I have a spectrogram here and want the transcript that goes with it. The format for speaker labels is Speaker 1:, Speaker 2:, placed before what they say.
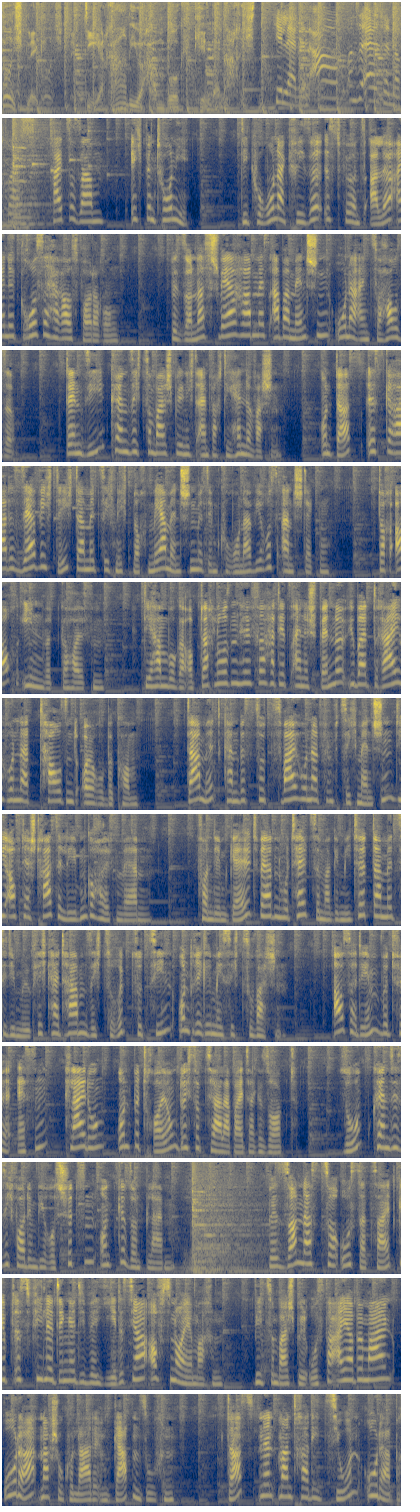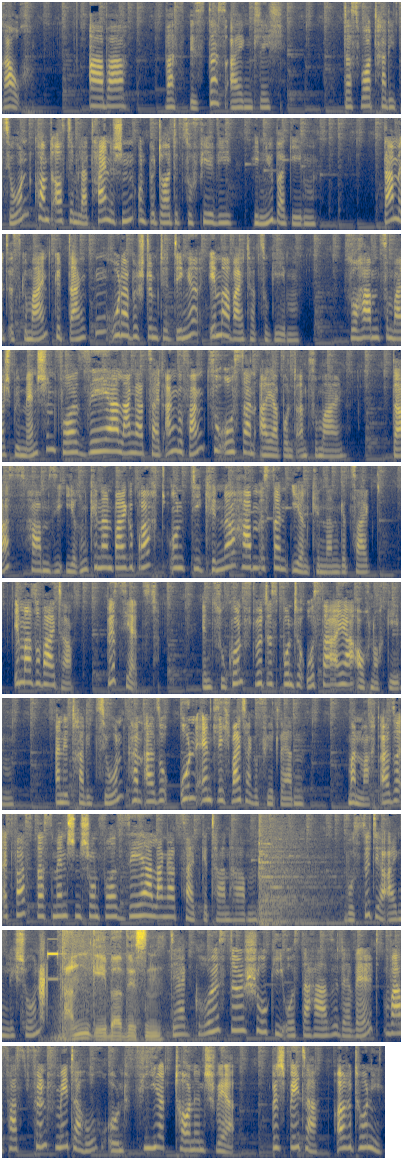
Speaker 1: Durchblick. Die Radio Hamburg Kindernachrichten.
Speaker 2: Hier lernen auch unsere Eltern noch was.
Speaker 3: Hi zusammen, ich bin Toni. Die Corona-Krise ist für uns alle eine große Herausforderung. Besonders schwer haben es aber Menschen ohne ein Zuhause. Denn sie können sich zum Beispiel nicht einfach die Hände waschen. Und das ist gerade sehr wichtig, damit sich nicht noch mehr Menschen mit dem Coronavirus anstecken. Doch auch ihnen wird geholfen. Die Hamburger Obdachlosenhilfe hat jetzt eine Spende über 300.000 Euro bekommen. Damit kann bis zu 250 Menschen, die auf der Straße leben, geholfen werden. Von dem Geld werden Hotelzimmer gemietet, damit sie die Möglichkeit haben, sich zurückzuziehen und regelmäßig zu waschen. Außerdem wird für Essen, Kleidung und Betreuung durch Sozialarbeiter gesorgt. So können sie sich vor dem Virus schützen und gesund bleiben. Besonders zur Osterzeit gibt es viele Dinge, die wir jedes Jahr aufs Neue machen. Wie zum Beispiel Ostereier bemalen oder nach Schokolade im Garten suchen. Das nennt man Tradition oder Brauch. Aber was ist das eigentlich? Das Wort Tradition kommt aus dem Lateinischen und bedeutet so viel wie hinübergeben. Damit ist gemeint, Gedanken oder bestimmte Dinge immer weiterzugeben. So haben zum Beispiel Menschen vor sehr langer Zeit angefangen, zu Ostern Eierbunt anzumalen. Das haben sie ihren Kindern beigebracht und die Kinder haben es dann ihren Kindern gezeigt. Immer so weiter. Bis jetzt. In Zukunft wird es bunte Ostereier auch noch geben. Eine Tradition kann also unendlich weitergeführt werden. Man macht also etwas, das Menschen schon vor sehr langer Zeit getan haben. Wusstet ihr eigentlich schon?
Speaker 1: Angeberwissen.
Speaker 3: Der größte Schoki-Osterhase der Welt war fast fünf Meter hoch und vier Tonnen schwer. Bis später, eure Toni.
